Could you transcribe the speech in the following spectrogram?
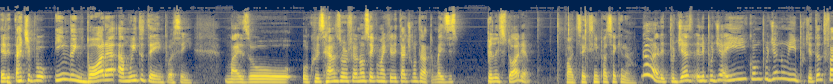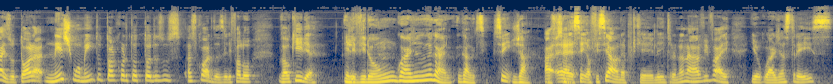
ele tá, tipo, indo embora há muito tempo, assim. Mas o, o Chris Hemsworth, eu não sei como é que ele tá de contrato, mas pela história. Pode ser que sim, pode ser que não. Não, ele podia, ele podia ir como podia não ir, porque tanto faz. O Thor, neste momento, o Thor cortou todas os- as cordas. Ele falou, Valkyria. Ele virou um Guardian da Gal- Galaxy. Sim. Já. Ah, oficial. é, sim, oficial, né? Porque ele entrou na nave e vai. E o Guardians 3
